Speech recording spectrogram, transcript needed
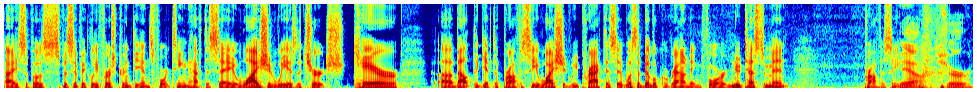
I suppose specifically 1 corinthians 14 have to say why should we as the church care uh, about the gift of prophecy? Why should we practice it? What's the biblical grounding for New Testament prophecy? Yeah, sure.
